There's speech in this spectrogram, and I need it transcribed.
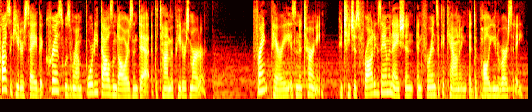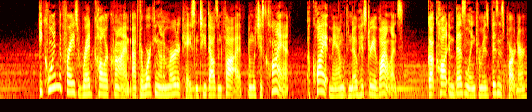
Prosecutors say that Chris was around $40,000 in debt at the time of Peter's murder. Frank Perri is an attorney who teaches fraud examination and forensic accounting at DePaul University. He coined the phrase red collar crime after working on a murder case in 2005 in which his client, a quiet man with no history of violence, got caught embezzling from his business partner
